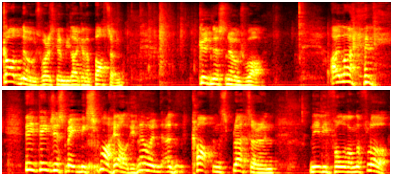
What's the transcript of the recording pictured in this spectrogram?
God knows what it's going to be like at the bottom. Goodness knows what. I like, they, they've just made me smile, you know, and, and cough and splutter and nearly fall on the floor.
